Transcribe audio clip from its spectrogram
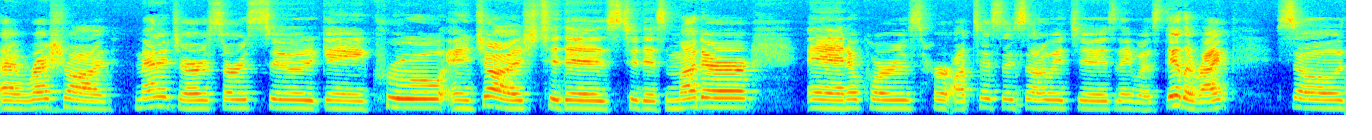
and restaurant manager starts to gain cruel and judge to this to this mother, and of course her autistic son, which is name was Dylan, right? So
